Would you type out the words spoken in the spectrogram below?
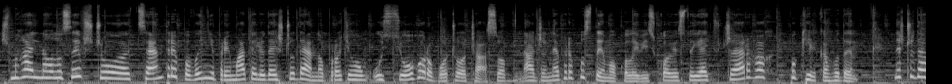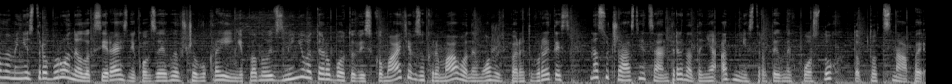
Шмигаль наголосив, що центри повинні приймати людей щоденно протягом усього робочого часу, адже неприпустимо, коли військові стоять в чергах по кілька годин. Нещодавно міністр оборони Олексій Резніков заявив, що в Україні планують змінювати роботу військоматів. Зокрема, вони можуть перетворитись на сучасні центри надання адміністративних послуг, тобто ЦНАПи.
